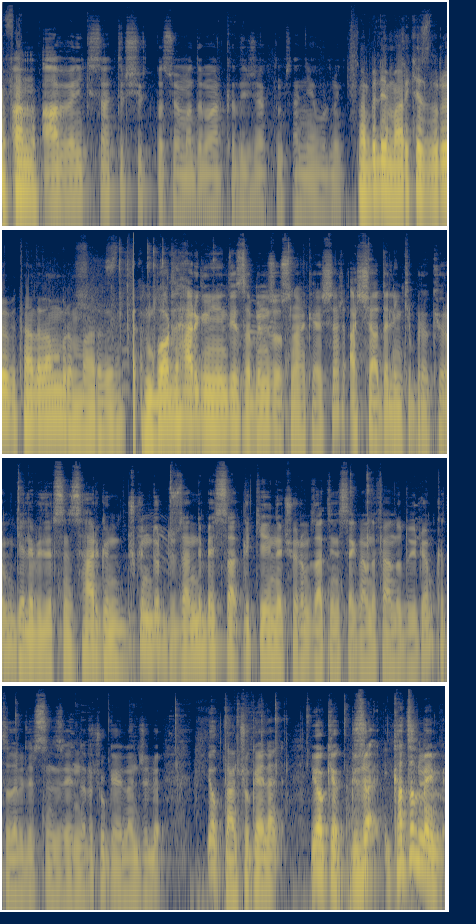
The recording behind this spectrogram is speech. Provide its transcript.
Efendim? A- abi ben 2 saattir shift basıyorum adamı arkalayacaktım. Sen niye vurdun ki? ne bileyim herkes vuruyor bir tane de ben vurayım bari dedim. Bu arada her gün yayındayız haberiniz olsun arkadaşlar. Aşağıda linki bırakıyorum. Gelebilirsiniz. Her gün 3 gündür düzenli 5 saatlik yayın açıyorum. Zaten Instagram'da falan da duyuruyorum. Katılabilirsiniz yayınlara. Çok eğlenceli. Yok lan çok eğlen... Yok yok güzel. Katılmayın.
